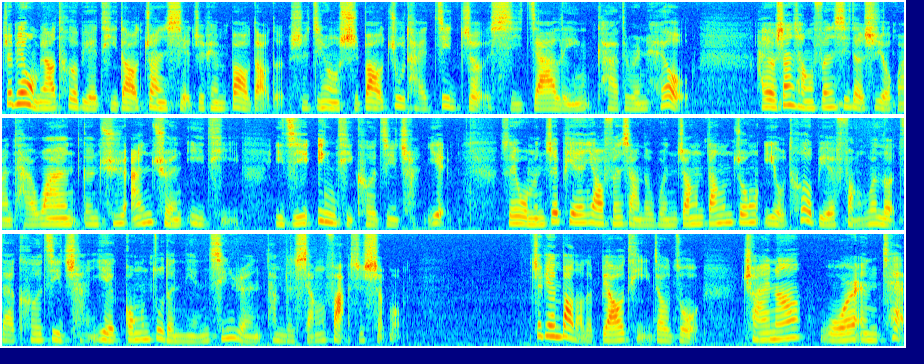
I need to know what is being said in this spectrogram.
这边我们要特别提到，撰写这篇报道的是《金融时报》驻台记者席嘉玲 （Catherine Hill），还有擅长分析的是有关台湾跟区域安全议题以及硬体科技产业。所以，我们这篇要分享的文章当中，也有特别访问了在科技产业工作的年轻人，他们的想法是什么？这篇报道的标题叫做《China War and Tech》。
